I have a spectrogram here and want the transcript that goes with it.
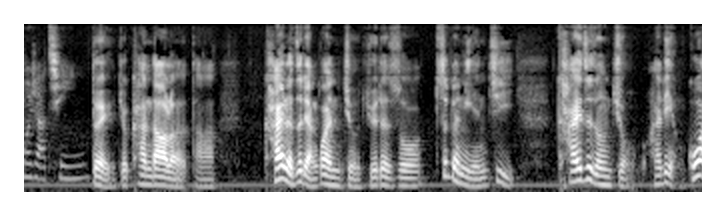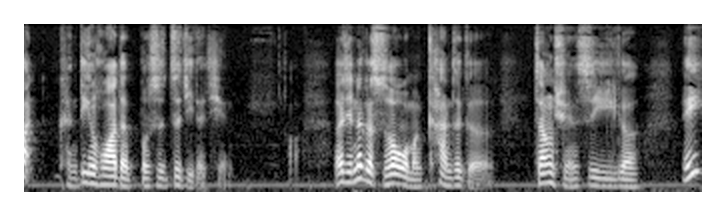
莫小青，对，就看到了他开了这两罐酒，觉得说这个年纪开这种酒还两罐，肯定花的不是自己的钱，而且那个时候我们看这个张全是一个，哎，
